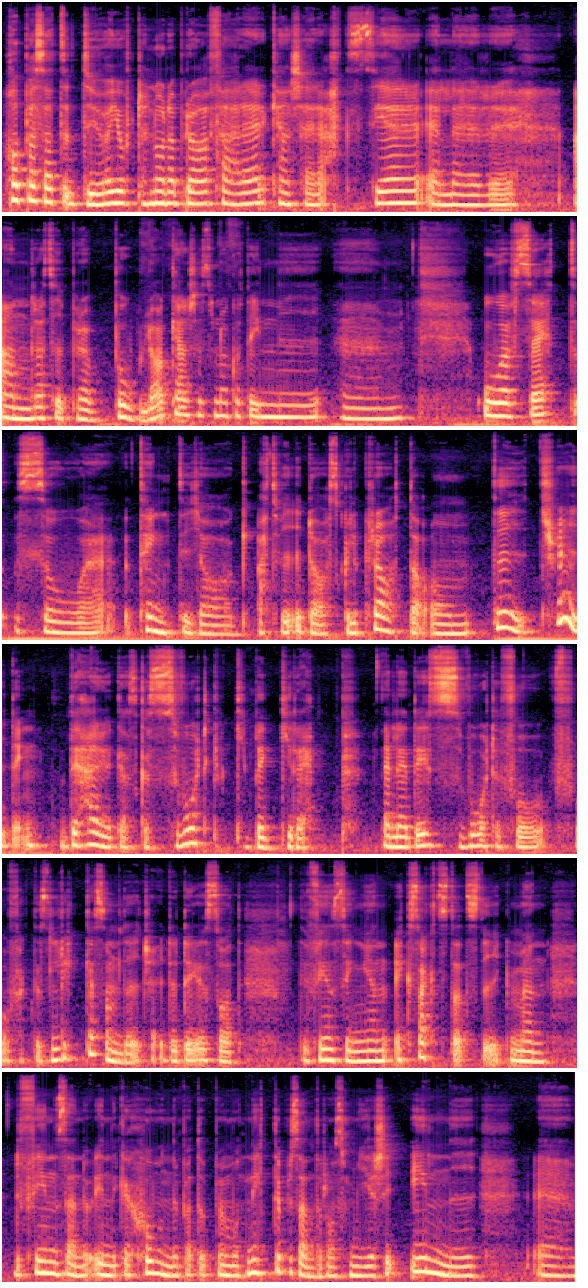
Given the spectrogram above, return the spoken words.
Hoppas att du har gjort några bra affärer. Kanske är det aktier eller andra typer av bolag kanske som du har gått in i. Ehm, Oavsett så tänkte jag att vi idag skulle prata om daytrading. Det här är ett ganska svårt begrepp. Eller det är svårt att få, få faktiskt lyckas som daytrader. Det är så att det finns ingen exakt statistik men det finns ändå indikationer på att uppemot 90% av de som ger sig in i eh,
